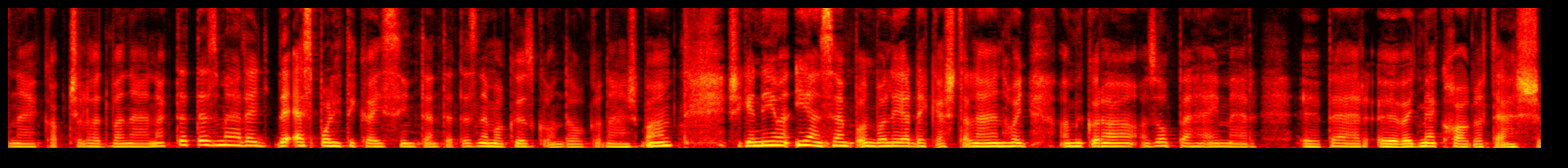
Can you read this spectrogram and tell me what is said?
leveleznek, kapcsolatban állnak. Tehát ez már egy, de ez politikai szinten, tehát ez nem a közgondolkodásban. És igen, ilyen szempontból érdekes talán, hogy amikor az Oppenheimer per, vagy meghallgatás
